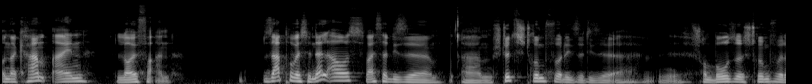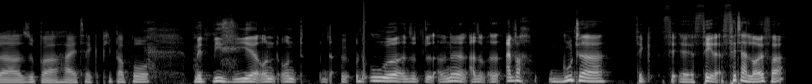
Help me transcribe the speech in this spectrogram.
Und da kam ein Läufer an. Sah professionell aus, weißt du, diese ähm, Stützstrümpfe oder diese, diese äh, Schrombose-Strümpfe da, super Hightech, pipapo, mit Visier und, und, und, und Uhr, also, ne, also einfach guter, äh, fitter, Läufer.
